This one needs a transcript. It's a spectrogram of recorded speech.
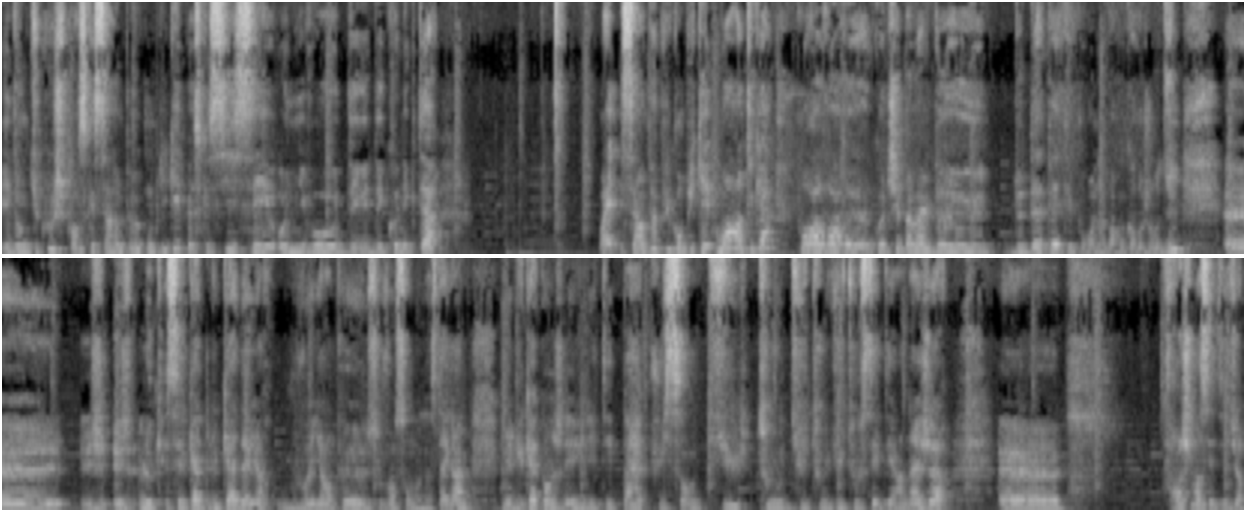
Et donc du coup, je pense que c'est un peu compliqué parce que si c'est au niveau des, connecteurs, ouais, c'est un peu plus compliqué. Moi, en tout cas, pour avoir euh, coaché pas mal de d'athlètes et pour en avoir encore aujourd'hui, euh, c'est le cas de Lucas d'ailleurs, vous voyez un peu souvent sur mon Instagram, mais Lucas, quand je l'ai eu, il était pas puissant du tout, du tout, du tout. C'était un nageur. Euh, Franchement, c'était dur.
